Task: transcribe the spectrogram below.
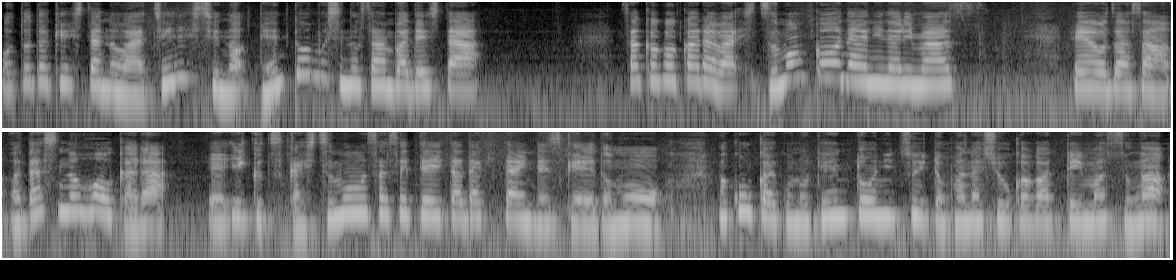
お届けしたのはチェリッシュのテントウムシのサンバでした。さあここからは質問コーナーになります、えー、小沢さん私の方からえいくつか質問をさせていただきたいんですけれども、まあ、今回この転倒についてお話を伺っていますが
